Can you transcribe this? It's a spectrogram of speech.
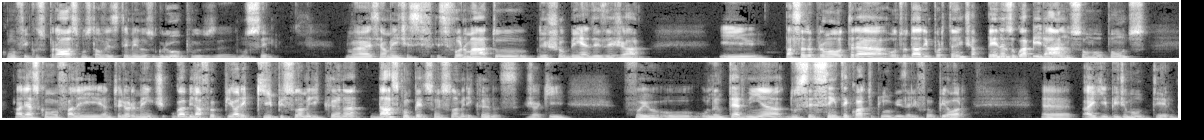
como ficam os próximos. Talvez ter menos grupos, é, não sei. Mas realmente esse, esse formato deixou bem a desejar. E passando para uma outra outro dado importante, apenas o Guabirá não somou pontos. Aliás, como eu falei anteriormente, o Guabirá foi a pior equipe sul-americana das competições sul-americanas, já que foi o, o, o, lanterninha dos 64 clubes, ele foi o pior, é, a equipe de Monteiro.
